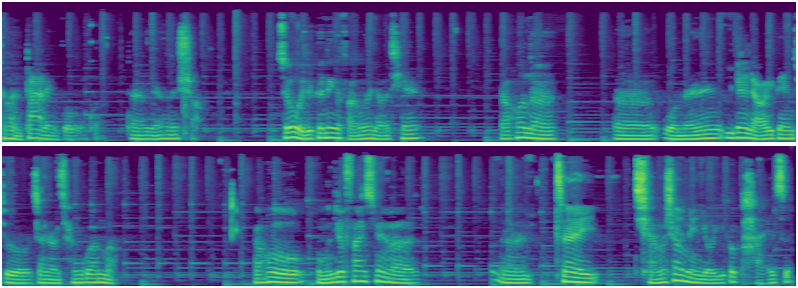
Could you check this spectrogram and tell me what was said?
它很大的一个博物馆，但是人很少。所以我就跟那个法国人聊天，然后呢，嗯，我们一边聊一边就在那参观嘛。然后我们就发现了，嗯，在。墙上面有一个牌子，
